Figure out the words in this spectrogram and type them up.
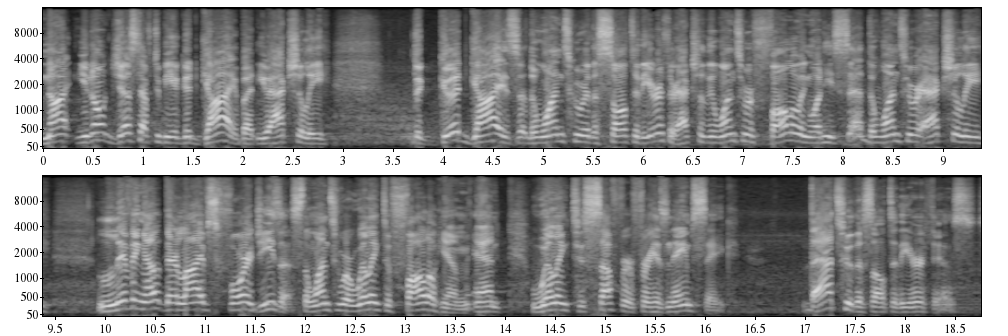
not you don't just have to be a good guy, but you actually the good guys, the ones who are the salt of the earth, are actually the ones who are following what he said, the ones who are actually living out their lives for Jesus, the ones who are willing to follow him and willing to suffer for his name's sake. That's who the salt of the earth is.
